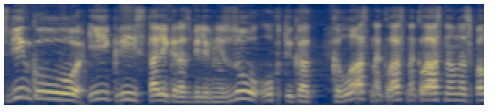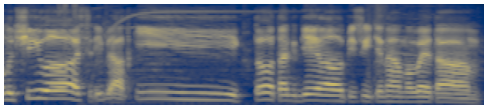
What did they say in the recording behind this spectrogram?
свинку и кристаллик разбили внизу. Ух ты, как классно, классно, классно у нас получилось, ребятки. Кто так делал, пишите нам об этом.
